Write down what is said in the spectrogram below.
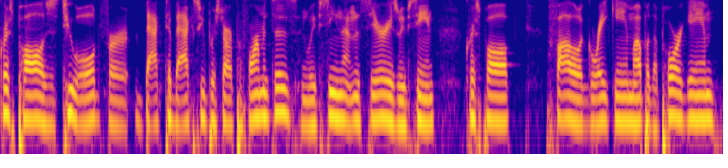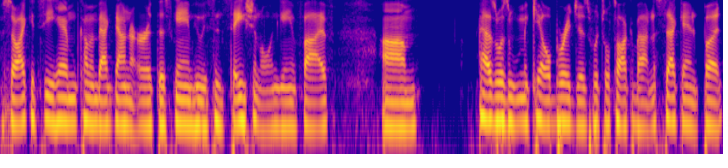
Chris Paul is just too old for back to back superstar performances. And we've seen that in the series. We've seen Chris Paul follow a great game up with a poor game. So I could see him coming back down to earth this game. He was sensational in game five. Um, as was Mikal Bridges, which we'll talk about in a second. But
